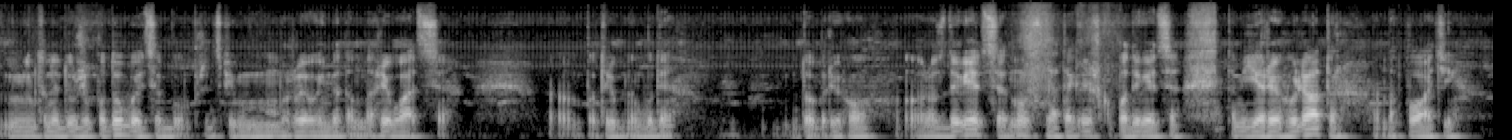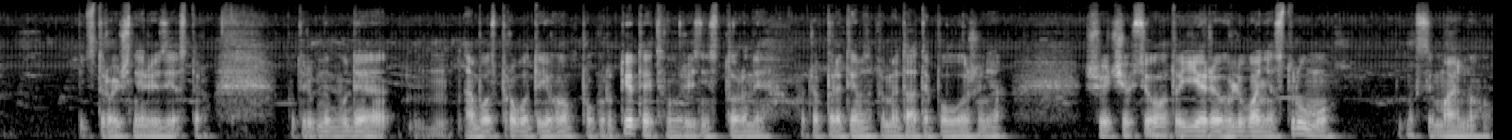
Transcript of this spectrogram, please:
Мені то не дуже подобається, бо в принципі можливо він там нагріватися. Е, Потрібно буде добре його роздивитися. Ну, зняти кришку, подивитися. Там є регулятор на платі, підстроєчний резистор. Потрібно буде або спробувати його покрутити в різні сторони, хоча перед тим запам'ятати положення. Швидше всього, то є регулювання струму максимального.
